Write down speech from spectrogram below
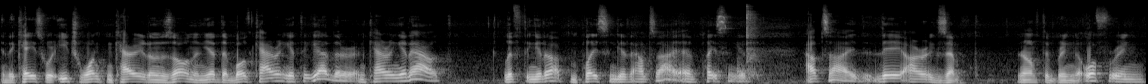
in the case where each one can carry it on his own, and yet they're both carrying it together and carrying it out, lifting it up and placing it outside and placing it outside, they are exempt. They don't have to bring an offering,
